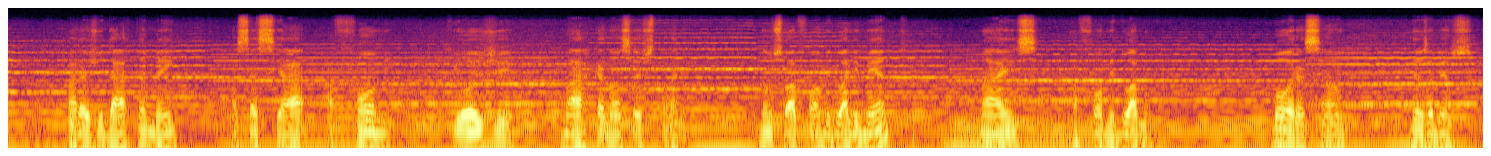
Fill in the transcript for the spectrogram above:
para ajudar também a saciar a fome que hoje marca a nossa história. Não só a fome do alimento, mas a fome do amor. Boa oração. Deus abençoe.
